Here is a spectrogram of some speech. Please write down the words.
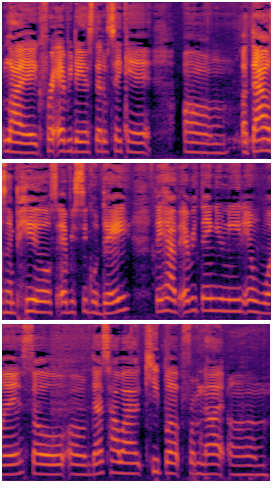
like for every day instead of taking um a thousand pills every single day they have everything you need in one so um that's how i keep up from not um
